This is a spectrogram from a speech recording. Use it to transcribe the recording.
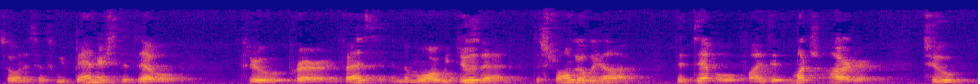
So, in a sense, we banish the devil through prayer and fasting. And the more we do that, the stronger we are. The devil finds it much harder to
